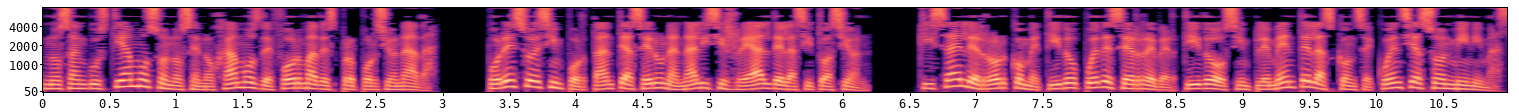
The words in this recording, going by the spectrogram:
Nos angustiamos o nos enojamos de forma desproporcionada. Por eso es importante hacer un análisis real de la situación. Quizá el error cometido puede ser revertido o simplemente las consecuencias son mínimas.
